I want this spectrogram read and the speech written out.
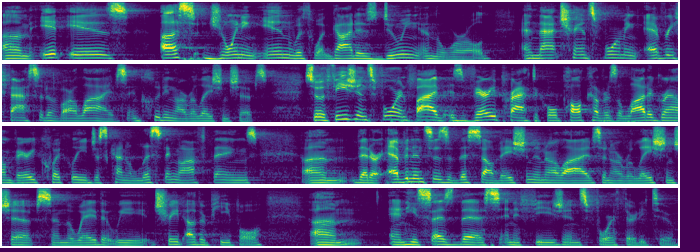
um, it is us joining in with what God is doing in the world and that transforming every facet of our lives, including our relationships. So, Ephesians 4 and 5 is very practical. Paul covers a lot of ground very quickly, just kind of listing off things um, that are evidences of this salvation in our lives and our relationships and the way that we treat other people. Um, and he says this in Ephesians 4:32.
